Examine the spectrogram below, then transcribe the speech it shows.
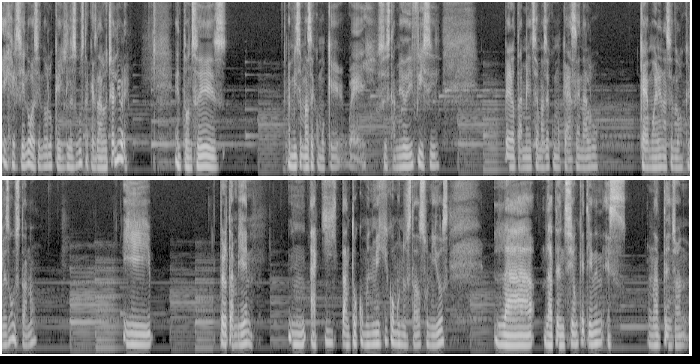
ejerciendo o haciendo lo que a ellos les gusta, que es la lucha libre. Entonces, a mí se me hace como que, güey, sí está medio difícil, pero también se me hace como que hacen algo, que mueren haciendo lo que les gusta, ¿no? Y, pero también mm, aquí, tanto como en México como en los Estados Unidos, la, la atención que tienen es una atención,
